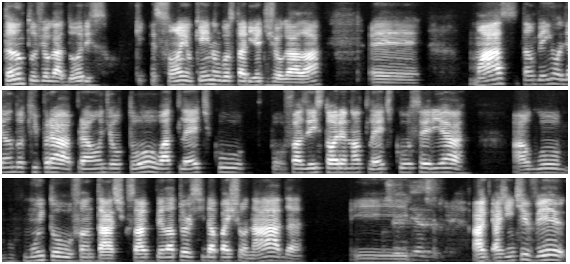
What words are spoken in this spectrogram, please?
tantos jogadores sonho, quem não gostaria de jogar lá. É, mas também olhando aqui para onde eu tô, o Atlético, fazer história no Atlético seria algo muito fantástico, sabe? Pela torcida apaixonada e a, a gente vê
